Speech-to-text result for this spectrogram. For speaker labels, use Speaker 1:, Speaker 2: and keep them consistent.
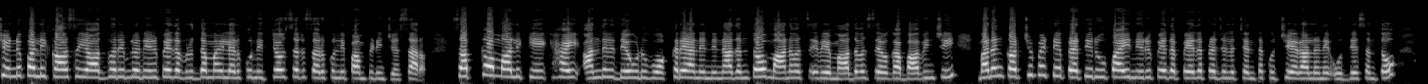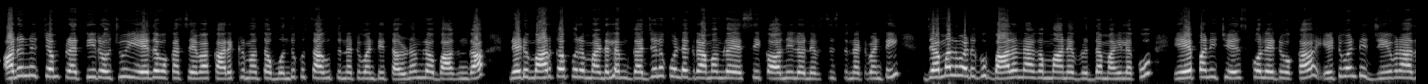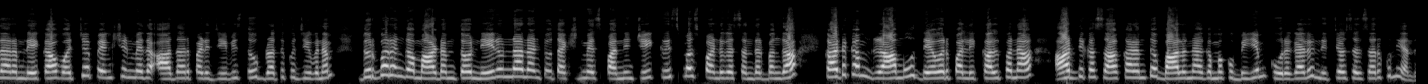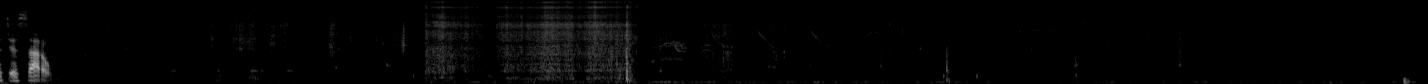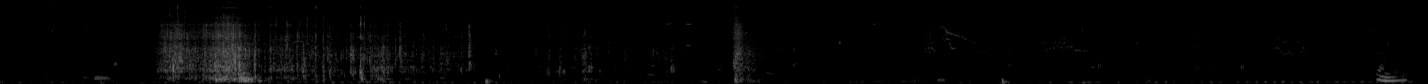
Speaker 1: చెన్నుపల్లి కాసయ్య ఆధ్వర్యంలో నిరుపేద వృద్ధ మహిళలకు నిత్యావసర సరుకుల్ని పంపిణీ చేశారు సబ్కా మాలిక్ ఏక్ హై అందరి దేవుడు ఒక్కరే అనే నినాదంతో మానవ సేవే మాధవ సేవగా భావించి మనం ఖర్చు పెట్టే ప్రతి రూపాయి నిరుపేద పేద ప్రజల చెంతకు చేరాలనే ఉద్దేశంతో అనునిత్యం ప్రతిరోజు ఏదో ఒక సేవా కార్యక్రమంతో ముందుకు సాగుతున్నటువంటి తరుణంలో భాగంగా నేడు మార్కాపురం మండలం గజ్జలకొండ గ్రామంలో ఎస్సీ కాలనీలో నివసిస్తున్నటువంటి జమల్వడుగు బాలనాగమ్మ అనే వృద్ధ మహిళకు ఏ పని చేసుకోలేటు ఒక ఎటువంటి జీవనాధారం లేక వచ్చే పెన్షన్ మీద ఆధారపడి జీవిస్తూ బ్రతుకు జీవనం దుర్భరంగా మారడంతో నేనున్నానంటూ తక్షణమే స్పందించి క్రిస్మస్ పండుగ సందర్భంగా కటకం రాము దేవరపల్లి కల్పన ఆర్థిక సహకారంతో బాలనాగమ్మకు బియ్యం కూరగాయలు నిత్యావసర సరుకుని అందజేశారు. 嗯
